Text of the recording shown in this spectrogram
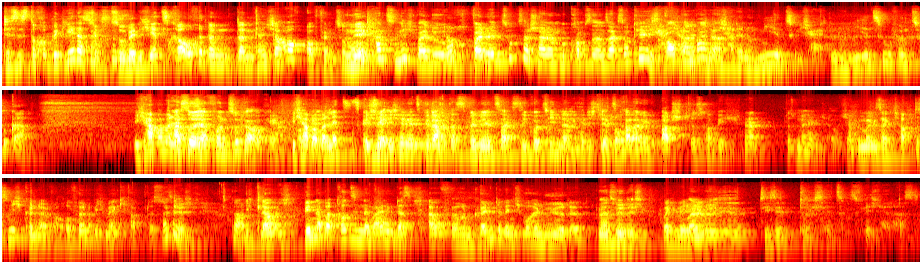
Das ist doch mit jeder Sucht so. Wenn ich jetzt rauche, dann, dann kann ich doch auch aufhören zu rauchen. Nee, kannst du nicht, weil du, Doch. weil du Entzugserscheinungen bekommst und dann sagst, okay, ich Ja, brauche dann weiter. ich hatte noch nie Entzug, ich hatte noch nie Entzug von Zucker. Ich habe aber Achso, letztens, ja, von Zucker, okay. Ich habe okay. aber letztens Ich, gesehen- ich hätte jetzt gedacht, dass wenn du jetzt sagst Nikotin, dann hätte ich dir jetzt gerade eine gebatscht. das habe ich. Ja, Das merke ich auch. Ich habe immer gesagt, ich habe das nicht, könnte einfach aufhören, aber ich merke, ich habe das. natürlich. Klar. Ich glaube, ich bin aber trotzdem der Meinung, dass ich aufhören könnte, wenn ich wollen würde. Natürlich. Weil ich Weil du diese, diese Durchsetzungsfähigkeit hast.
